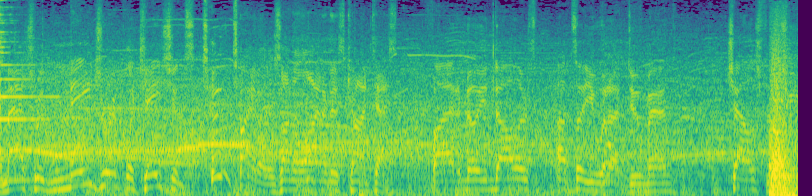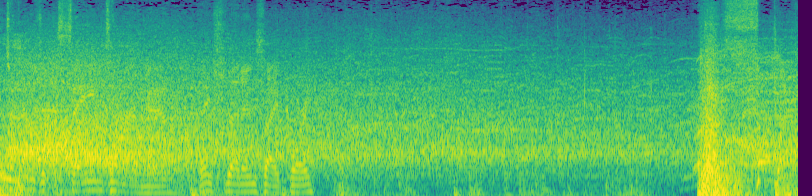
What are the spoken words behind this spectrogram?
A match with major implications. Two titles on the line in this contest. Find a million dollars, I'll tell you what I'd do, man. Challenge for two times at the same time, man. Thanks for that insight, Corey. So much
